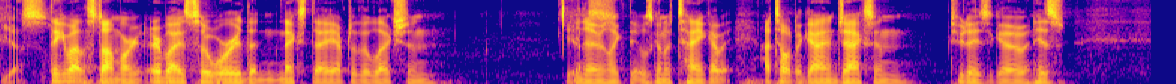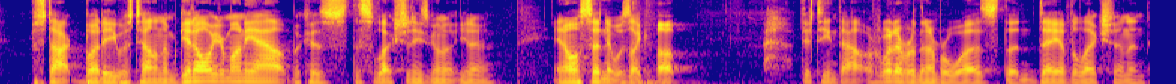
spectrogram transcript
yes. Think about the stock market. Everybody's so worried that next day after the election, you know, like it was going to tank. I, I talked to a guy in Jackson two days ago, and his stock buddy was telling him, "Get all your money out because this election he's going to, you know." And all of a sudden, it was like up fifteen thousand or whatever the number was the day of the election, and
